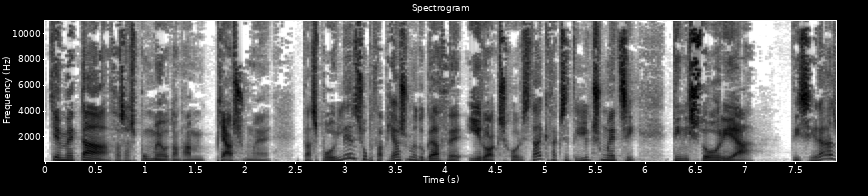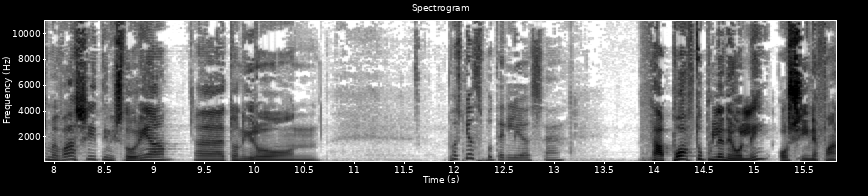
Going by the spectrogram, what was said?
και μετά θα σας πούμε όταν θα πιάσουμε τα spoilers, όπου θα πιάσουμε τον κάθε ήρωα ξεχωριστά και θα ξετυλίξουμε έτσι την ιστορία της σειράς με βάση την ιστορία ε, των ηρώων. Πώς νιώθεις που τελείωσε; Θα πω αυτό που λένε όλοι, όσοι είναι fans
